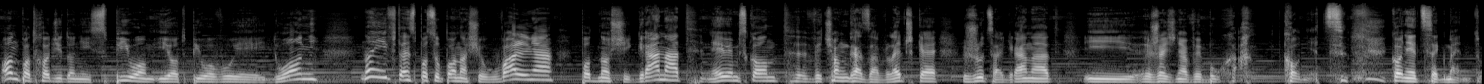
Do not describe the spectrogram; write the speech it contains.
On podchodzi do niej z piłą i odpiłowuje jej dłoń. No i w ten sposób ona się uwalnia, podnosi granat, nie wiem skąd, wyciąga zawleczkę, rzuca granat i rzeźnia wybucha koniec. Koniec segmentu.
